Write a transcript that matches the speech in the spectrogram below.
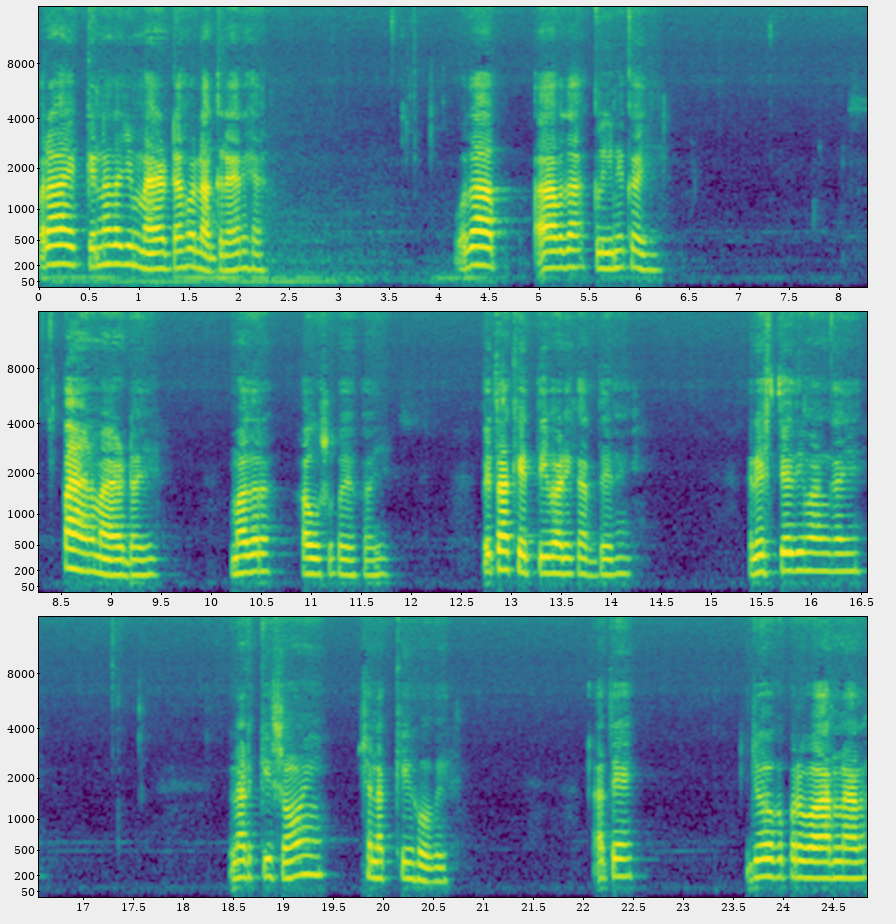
ਭਰਾ ਇੱਕ ਇਹਨਾਂ ਦਾ ਜੀ ਮੈਰਿਟ ਆ, ਉਹ ਲੱਗ ਰਹਿ ਰਿਹਾ। ਉਹਦਾ ਆਪ- ਆਪ ਦਾ ਕਲੀਨਿਕ ਹੈ ਜੀ। ਭੈਣ ਮੈਰਿਡ ਹੈ ਜੀ। ਮਦਰ ਹਾਊਸ ਵਾਈਫ ਹੈ ਜੀ। ਪਿਤਾ ਖੇਤੀਬਾੜੀ ਕਰਦੇ ਨੇ ਰਿਸ਼ਤੇ ਦੀ ਮੰਗ ਹੈ ਜੀ। ਲੜਕੀ ਸੋਹਣੀ, ਸੁਨੱਖੀ ਹੋਵੇ। ਅਤੇ ਯੋਗ ਪਰਿਵਾਰ ਨਾਲ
